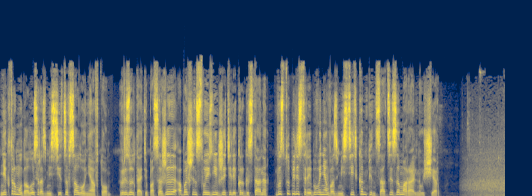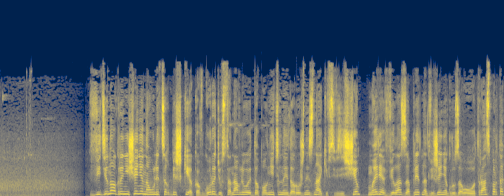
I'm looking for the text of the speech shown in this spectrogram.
Некоторым удалось разместиться в салоне авто. В результате пассажиры, а большинство из них жители Кыргызстана, выступили с требованием возместить компенсации за моральный ущерб. Введено ограничение на улицах Бишкека. В городе устанавливают дополнительные дорожные знаки, в связи с чем мэрия ввела запрет на движение грузового транспорта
